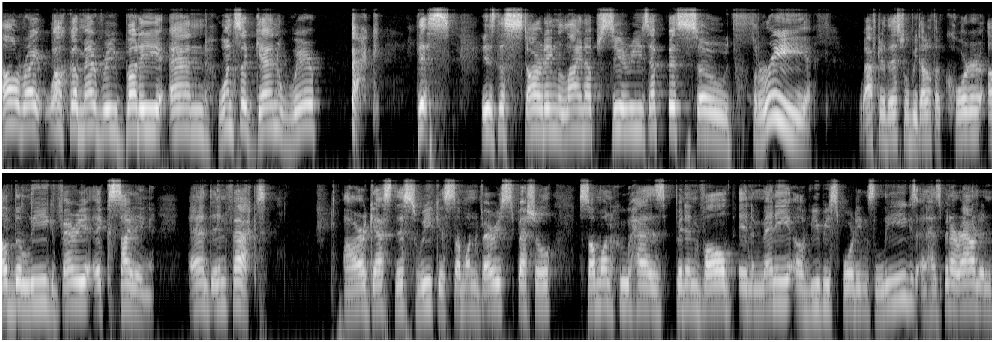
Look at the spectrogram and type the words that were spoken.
All right, welcome everybody, and once again, we're back. This is the starting lineup series, episode three. After this, we'll be done with a quarter of the league. Very exciting. And in fact, our guest this week is someone very special, someone who has been involved in many of UB Sporting's leagues and has been around in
